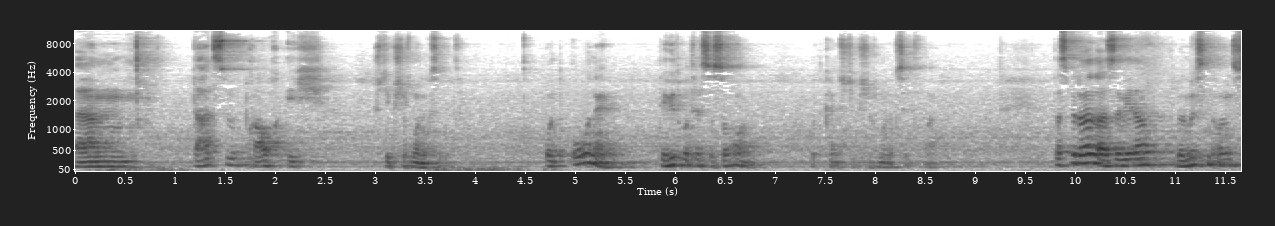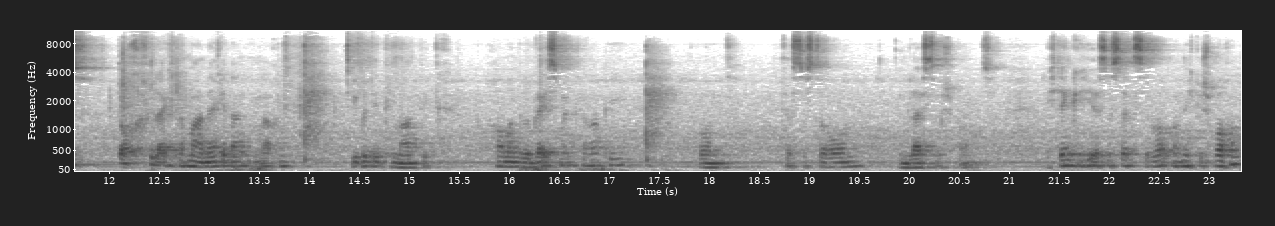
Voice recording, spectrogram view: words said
Ähm, dazu brauche ich Stickstoffmonoxid. Und ohne Dehydrotestosteron wird kein Stickstoffmonoxid frei. Das bedeutet also wieder, wir müssen uns doch vielleicht nochmal mehr Gedanken machen über die Thematik Hormone Replacement Therapie und Testosteron im Leistungssport. Ich denke, hier ist das letzte Wort noch nicht gesprochen,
